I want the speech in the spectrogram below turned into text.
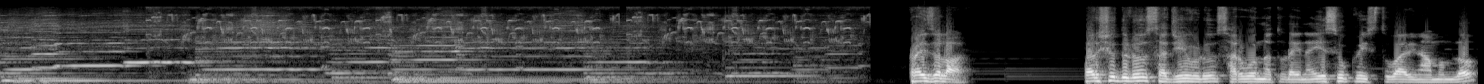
ప్రైజలాడ్ పరిశుద్ధుడు సజీవుడు సర్వోన్నతుడైన యేసుక్రీస్తు వారి నామంలో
